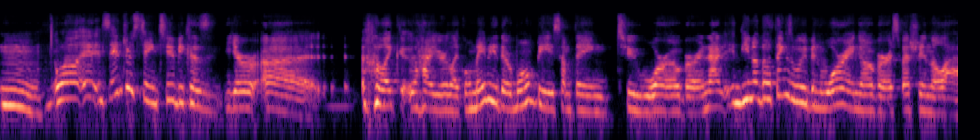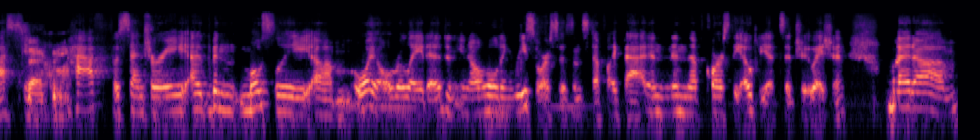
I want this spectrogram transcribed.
Mm. Well, it's interesting too because you're uh, like how you're like, well, maybe there won't be something to war over, and that, you know the things we've been warring over, especially in the last exactly. know, half a century, have been mostly um, oil related, and you know, holding resources and stuff like that, and, and of course the opiate situation. But um,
